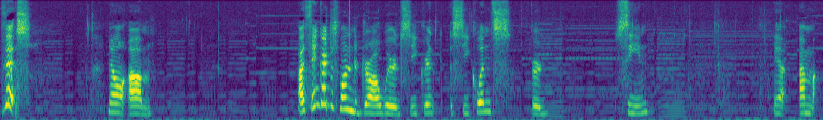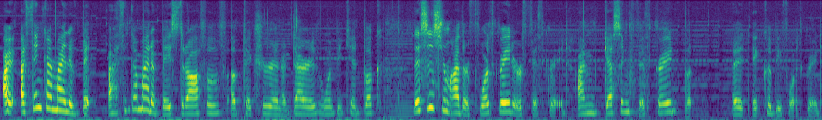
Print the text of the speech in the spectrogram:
this. Now, um, I think I just wanted to draw a weird secret sequence or scene. Yeah, um, I I think I might have I think I might have based it off of a picture in a Diary of a Wimpy Kid book. This is from either fourth grade or fifth grade. I'm guessing fifth grade, but it it could be fourth grade.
